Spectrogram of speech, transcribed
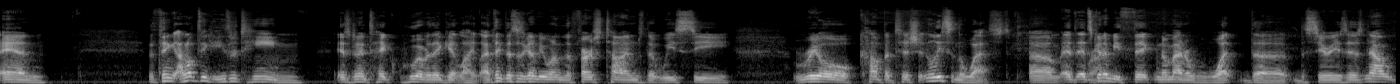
and the thing I don't think either team is going to take whoever they get lightly. I think this is going to be one of the first times that we see real competition, at least in the West. Um, it, it's going to be thick no matter what the the series is. Now,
